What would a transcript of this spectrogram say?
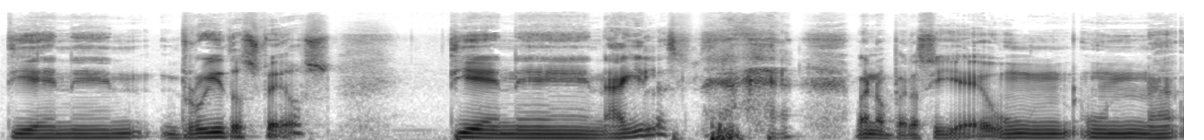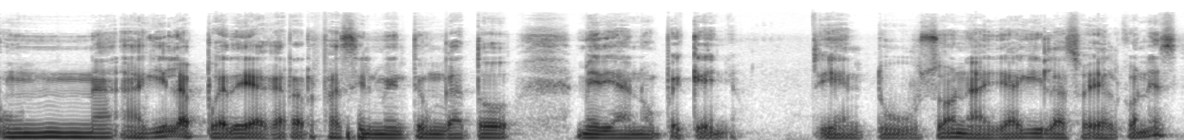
tienen ruidos feos, tienen águilas. bueno, pero sí, eh, una, águila puede agarrar fácilmente un gato mediano o pequeño. Si en tu zona hay águilas o halcones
